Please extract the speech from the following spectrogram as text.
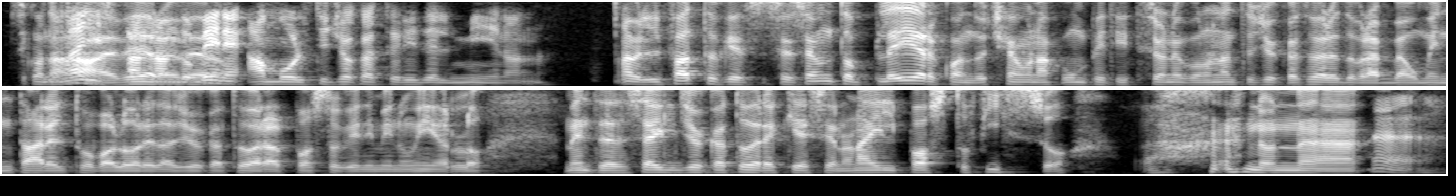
secondo no, me gli sta vero, andando bene a molti giocatori del Milan. Il fatto che se sei un top player, quando c'è una competizione con un altro giocatore, dovrebbe aumentare il tuo valore da giocatore al posto che diminuirlo. Mentre se sei il giocatore che se non hai il posto fisso non, eh.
